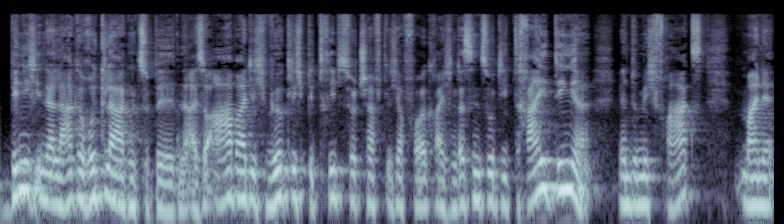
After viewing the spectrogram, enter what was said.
bin ich in der Lage, Rücklagen zu bilden? Also arbeite ich wirklich betriebswirtschaftlich erfolgreich? Und das sind so die drei Dinge, wenn du mich fragst, meine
